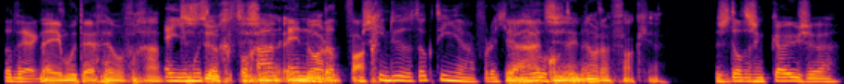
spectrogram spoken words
dat werkt nee, niet. je moet echt helemaal vergaan. En je moet er voor gaan. En dat, misschien duurt het ook tien jaar voordat je ja, heel goed bent. Ja, het is een enorm vak, ja. Dus dat is een keuze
